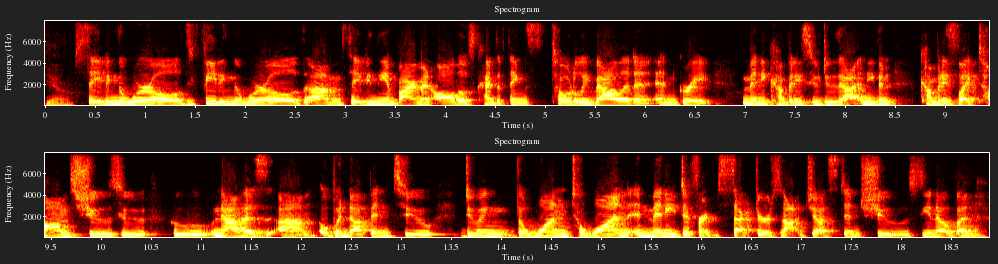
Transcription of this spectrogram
yeah. saving the world, feeding the world, um, saving the environment, all those kinds of things, totally valid and, and great many companies who do that, and even companies like Tom's Shoes, who who now has um, opened up into doing the one to one in many different sectors, not just in shoes, you know. But mm.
